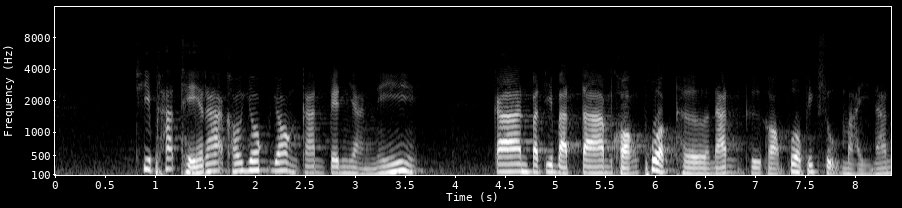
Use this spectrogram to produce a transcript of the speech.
ๆ ที่พระเถระเขายกย่องกันเป็นอย่างนี้ การปฏิบัติตามของพวกเธอนั้นคือของพวกภิกษุใหม่นั้น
